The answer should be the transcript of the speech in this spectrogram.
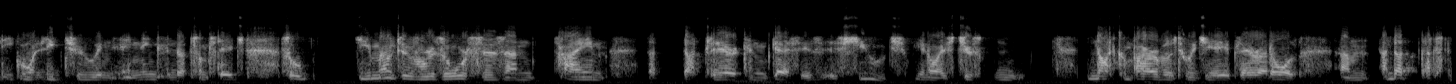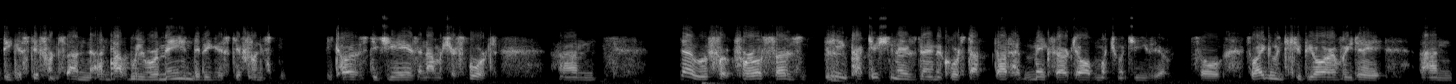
League One, League Two in, in England at some stage. So the amount of resources and time that that player can get is, is huge. You know, it's just not comparable to a GAA player at all. Um, and that that's the biggest difference, and, and that will remain the biggest difference because the GAA is an amateur sport. Um, now, for, for us as practitioners, then of course that, that makes our job much much easier. So so I go into QPR every day, and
